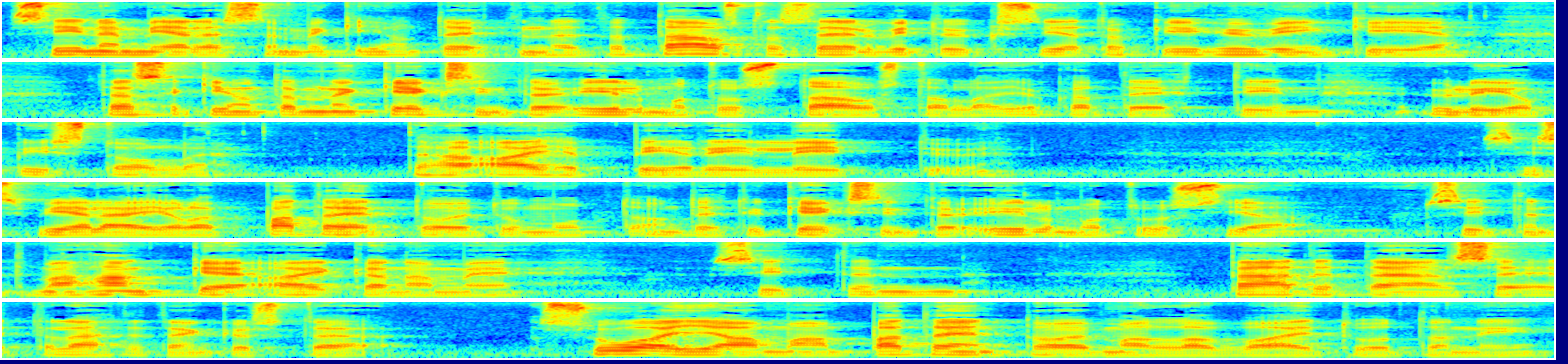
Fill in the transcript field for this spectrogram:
siinä mielessä mekin on tehty näitä taustaselvityksiä toki hyvinkin. Ja tässäkin on tämmöinen keksintöilmoitus taustalla, joka tehtiin yliopistolle tähän aihepiiriin liittyen. Siis vielä ei ole patentoitu, mutta on tehty keksintöilmoitus ja sitten tämän hankkeen aikana me sitten päätetään se, että lähdetäänkö sitä suojaamaan patentoimalla vai tuota niin,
